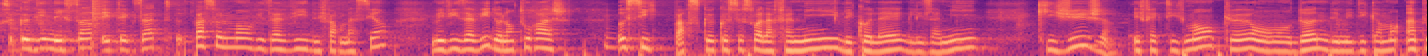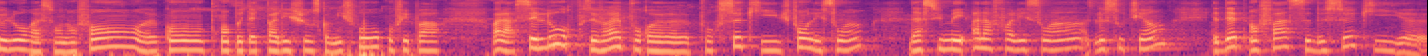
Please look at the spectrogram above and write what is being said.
Ce que dit Nessa est exact, pas seulement vis-à-vis du pharmacien, mais vis-à-vis de l'entourage mm. aussi, parce que que ce soit la famille, les collègues, les amis, qui juge effectivement qu'on donne des médicaments un peu lourds à son enfant, euh, qu'on prend peut-être pas les choses comme il faut, qu'on fait pas. Voilà, c'est lourd, c'est vrai pour, euh, pour ceux qui font les soins, d'assumer à la fois les soins, le soutien, d'être en face de ceux qui euh,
